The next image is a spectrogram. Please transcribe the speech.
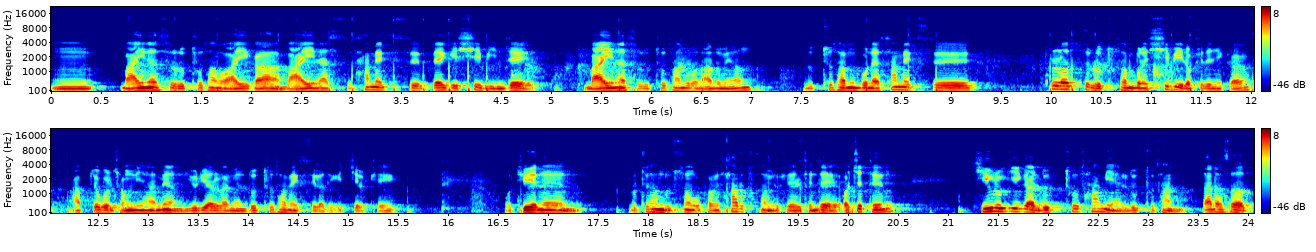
음, 마이너스 루트 3y가 마이너스 3x 빼기 10인데 마이너스 루트 3으로 나누면 루트 3분의 3x 플러스 루트 3분의 10이 이렇게 되니까 앞쪽을 정리하면 유리화를 하면 루트 3x가 되겠지 이렇게. 뭐 뒤에는 루트 3 루트 3 곱하면 4 루트 3 이렇게 될 텐데 어쨌든 기울기가 루트 3이야 루트 3 따라서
